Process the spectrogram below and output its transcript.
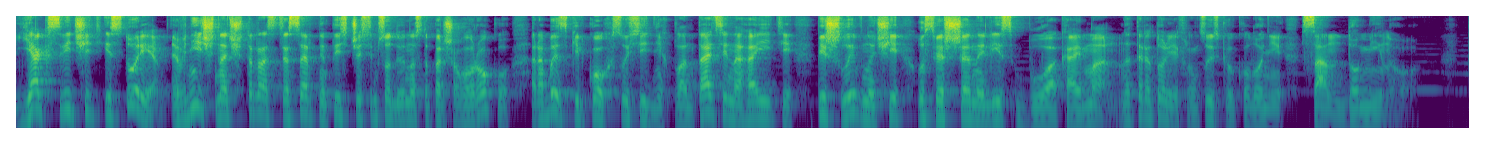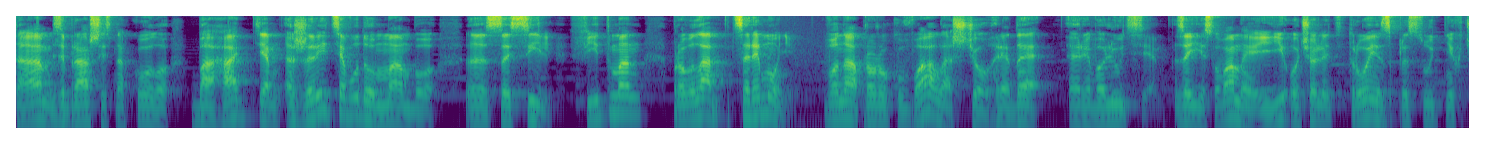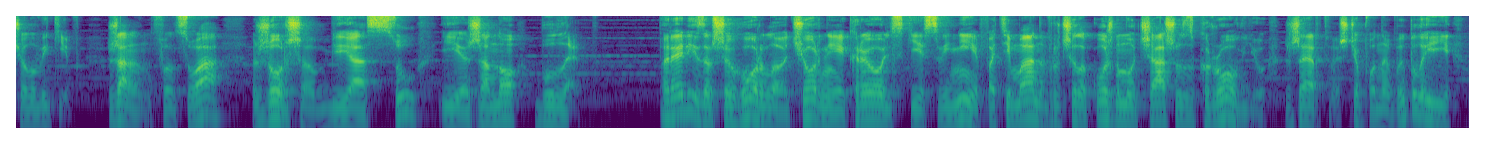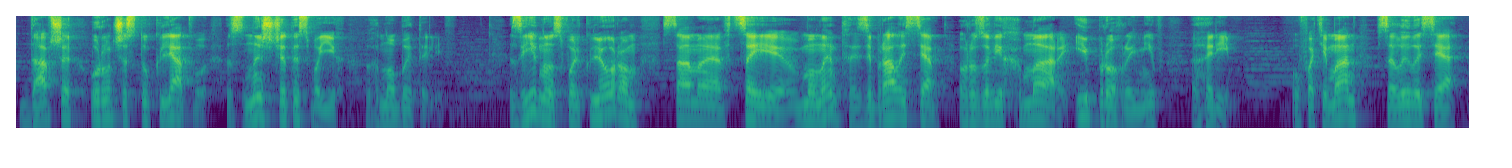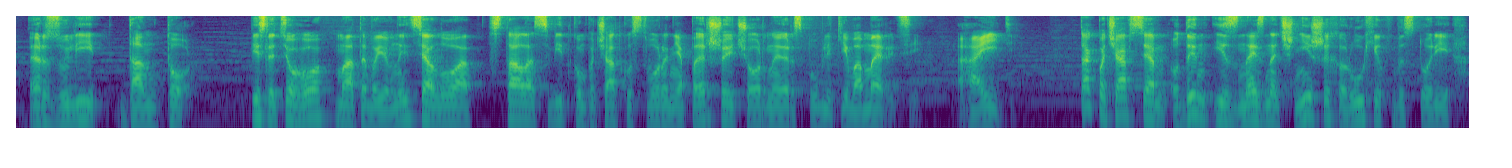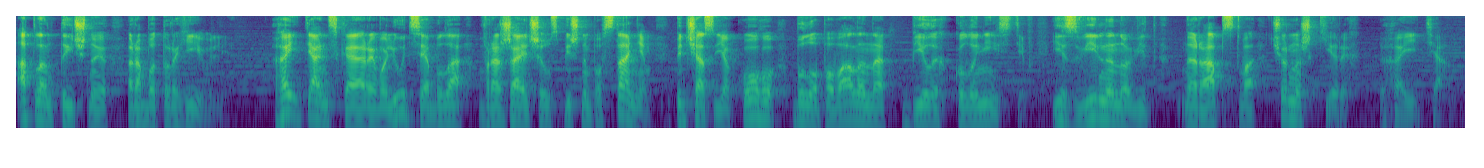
Як свідчить історія, в ніч на 14 серпня 1791 року раби з кількох сусідніх плантацій на Гаїті пішли вночі у священий ліс Буакайман на території французької колонії Сан-Домінго. Там, зібравшись навколо багаття, жриця Вуду Мамбо е, Сесіль Фітман провела церемонію. Вона пророкувала, що гряде революція. За її словами, її очолять троє з присутніх чоловіків: Жан Франсуа, Жорж Біасу і Жано Булет. Перерізавши горло чорній креольській свині, Фатіман вручила кожному чашу з кров'ю жертви, щоб вони випили її, давши урочисту клятву знищити своїх гнобителів. Згідно з фольклором, саме в цей момент зібралися грозові хмари і прогримів грім. У Фатіман вселилися Ерзулі Дантор. Після цього мати войовниця Лоа стала свідком початку створення першої чорної республіки в Америці Гаїті. Так почався один із найзначніших рухів в історії атлантичної работоргівлі. Гаїтянська революція була вражаючи успішним повстанням, під час якого було повалено білих колоністів і звільнено від рабства чорношкірих гаїтян.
